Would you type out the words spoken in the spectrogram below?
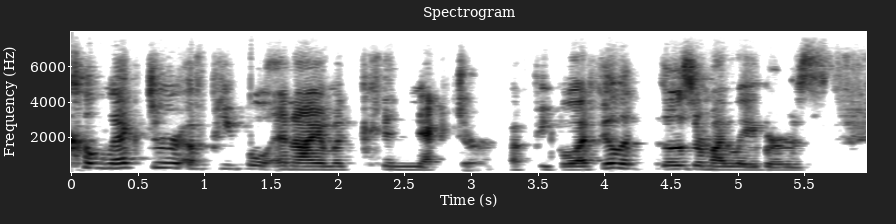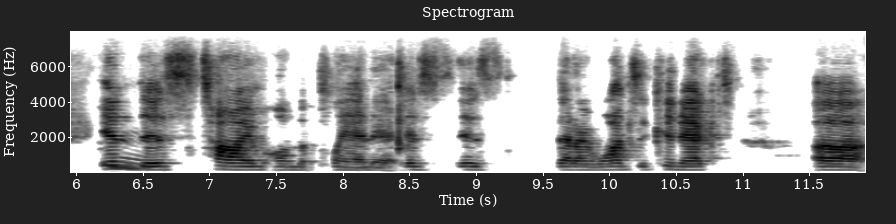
collector of people and I am a connector of people. I feel that those are my labors in hmm. this time on the planet is is that I want to connect uh,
